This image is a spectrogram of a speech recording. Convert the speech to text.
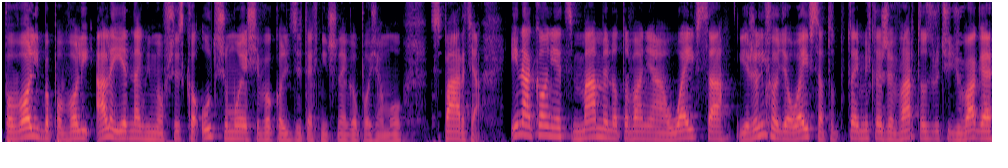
powoli, bo powoli, ale jednak mimo wszystko utrzymuje się w okolicy technicznego poziomu wsparcia. I na koniec mamy notowania Wavesa. Jeżeli chodzi o Wavesa, to tutaj myślę, że warto zwrócić uwagę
